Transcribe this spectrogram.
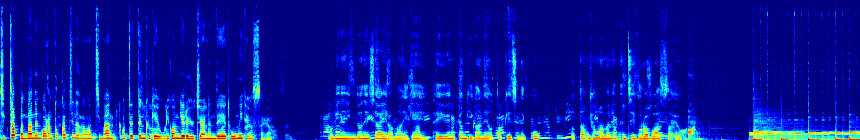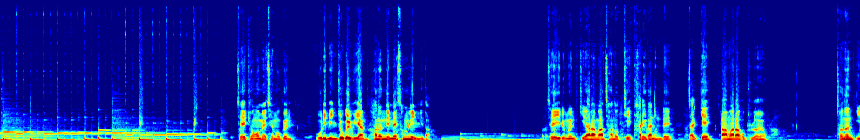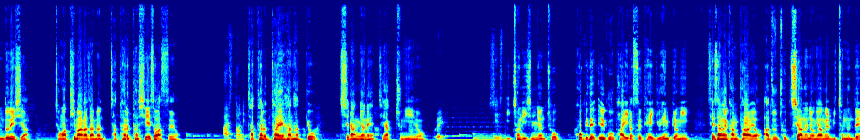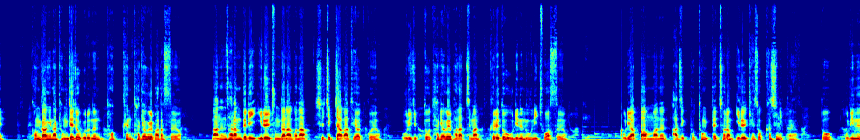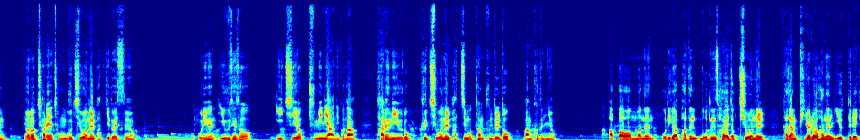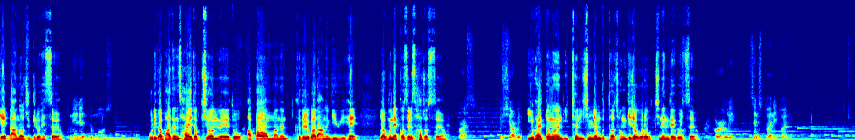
직접 만나는 거랑 똑같지는 않았지만 어쨌든 그게 우리 관계를 유지하는 데 도움이 되었어요. 우리는 인도네시아의 라마에게 대유행병 기간에 어떻게 지냈고 어떤 경험을 했는지 물어보았어요. 제 경험의 제목은 우리 민족을 위한 하느님의 섭리입니다. 제 이름은 끼아라마 자노티 타리간인데 짧게 라마라고 불러요. 저는 인도네시아, 정확히 말하자면 자타르타시에서 왔어요. 자타르타의 한 학교 7학년에 재학 중이에요. 2020년 초 코비드19 바이러스 대유행병이 세상을 강타하여 아주 좋지 않은 영향을 미쳤는데 건강이나 경제적으로는 더 큰 타격을 받았어요. 많은 사람들이 일을 중단하거나 실직자가 되었고요. 우리 집도 타격을 받았지만 그래도 우리는 운이 좋았어요. 우리 아빠 엄마는 아직 보통 때처럼 일을 계속 하시니까요. 또 우리는 여러 차례 정부 지원을 받기도 했어요. 우리는 이웃에서 이 지역 주민이 아니거나 다른 이유로 그 지원을 받지 못한 분들도 많거든요. 아빠와 엄마는 우리가 받은 모든 사회적 지원을 가장 필요로 하는 이웃들에게 나눠주기로 했어요. 우리가 받은 사회적 지원 외에도 아빠와 엄마는 그들과 나누기 위해 여분의 것을 사줬어요. 이 활동은 2020년부터 정기적으로 진행되고 있어요.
